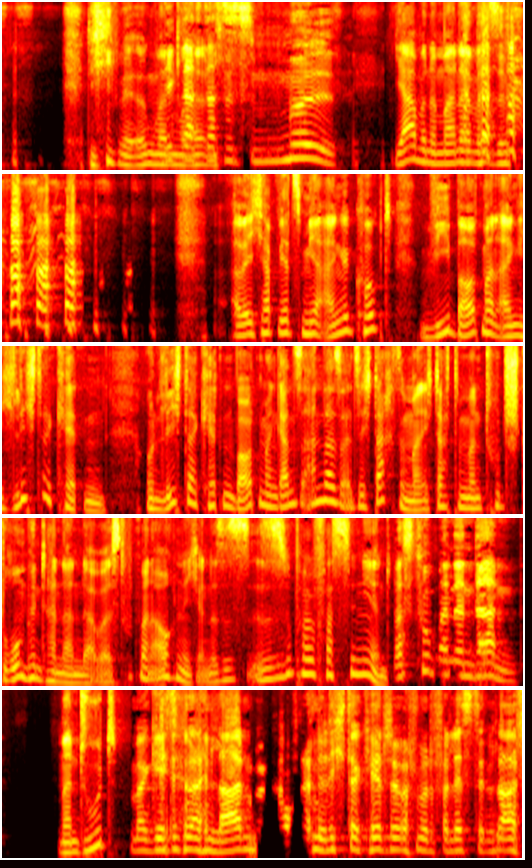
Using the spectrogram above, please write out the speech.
die ich mir irgendwann Niklas, mal. das ist Müll. Ja, aber normalerweise. aber ich habe jetzt mir angeguckt, wie baut man eigentlich Lichterketten? Und Lichterketten baut man ganz anders, als ich dachte. Man, ich dachte, man tut Strom hintereinander, aber es tut man auch nicht. Und das ist, das ist super faszinierend. Was tut man denn dann? Man tut. Man geht in einen Laden, eine Lichterkette und man verlässt den Laden.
